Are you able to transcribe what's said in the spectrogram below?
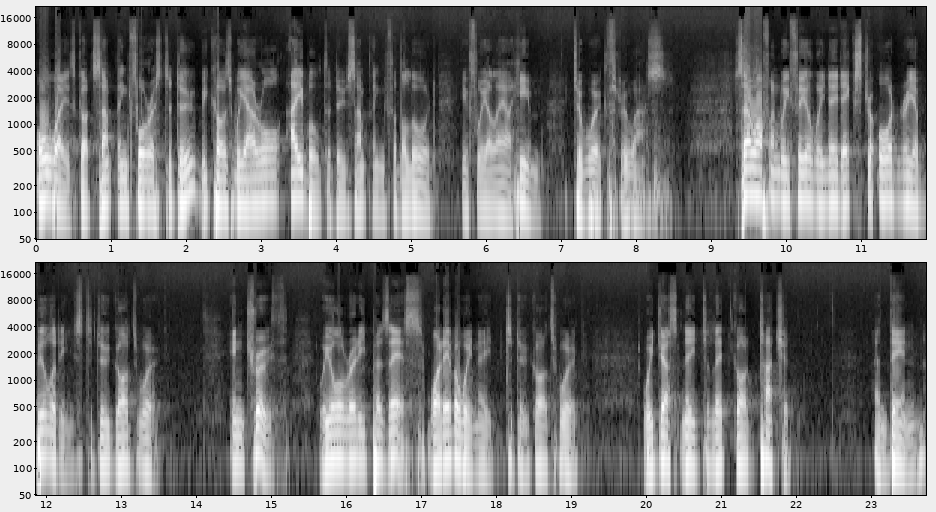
always got something for us to do because we are all able to do something for the Lord if we allow Him to work through us. So often we feel we need extraordinary abilities to do God's work. In truth, we already possess whatever we need to do God's work. We just need to let God touch it, and then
